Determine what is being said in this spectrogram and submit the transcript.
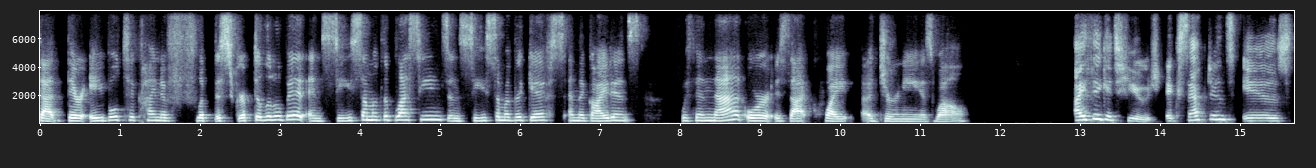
that they're able to kind of flip the script a little bit and see some of the blessings and see some of the gifts and the guidance within that or is that quite a journey as well? I think it's huge. Acceptance is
